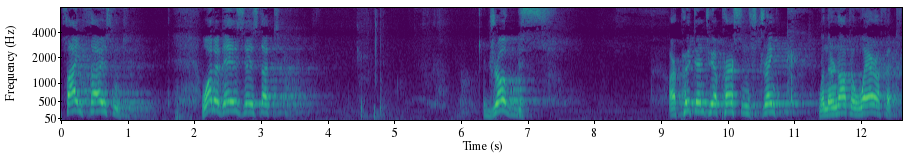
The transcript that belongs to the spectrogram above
5,000. What it is, is that drugs are put into a person's drink when they're not aware of it,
